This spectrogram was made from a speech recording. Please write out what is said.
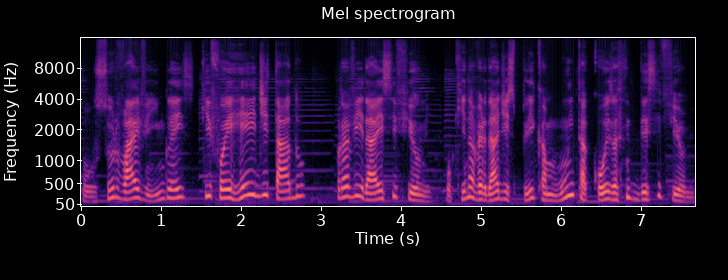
ou Survive em inglês, que foi reeditado para virar esse filme, o que na verdade explica muita coisa desse filme.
